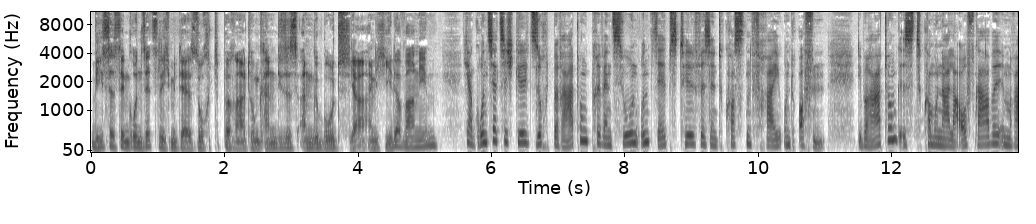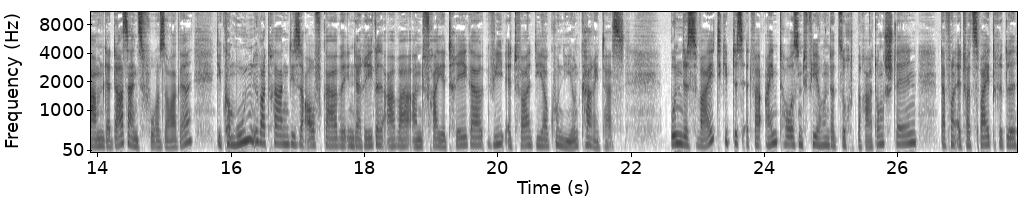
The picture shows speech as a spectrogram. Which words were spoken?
Wie ist das denn grundsätzlich mit der Suchtberatung? Kann dieses Angebot ja eigentlich jeder wahrnehmen? Ja, grundsätzlich gilt, Suchtberatung, Prävention und Selbsthilfe sind kostenfrei und offen. Die Beratung ist kommunale Aufgabe im Rahmen der Daseinsvorsorge. Die Kommunen übertragen diese Aufgabe in der Regel aber an freie Träger wie etwa Diakonie und Caritas. Bundesweit gibt es etwa 1400 Suchtberatungsstellen, davon etwa zwei Drittel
